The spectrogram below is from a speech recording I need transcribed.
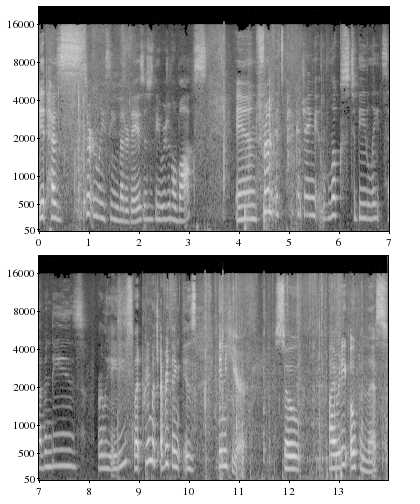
it has certainly seen better days. This is the original box. And from its packaging, it looks to be late 70s, early 80s, but pretty much everything is in here. So I already opened this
